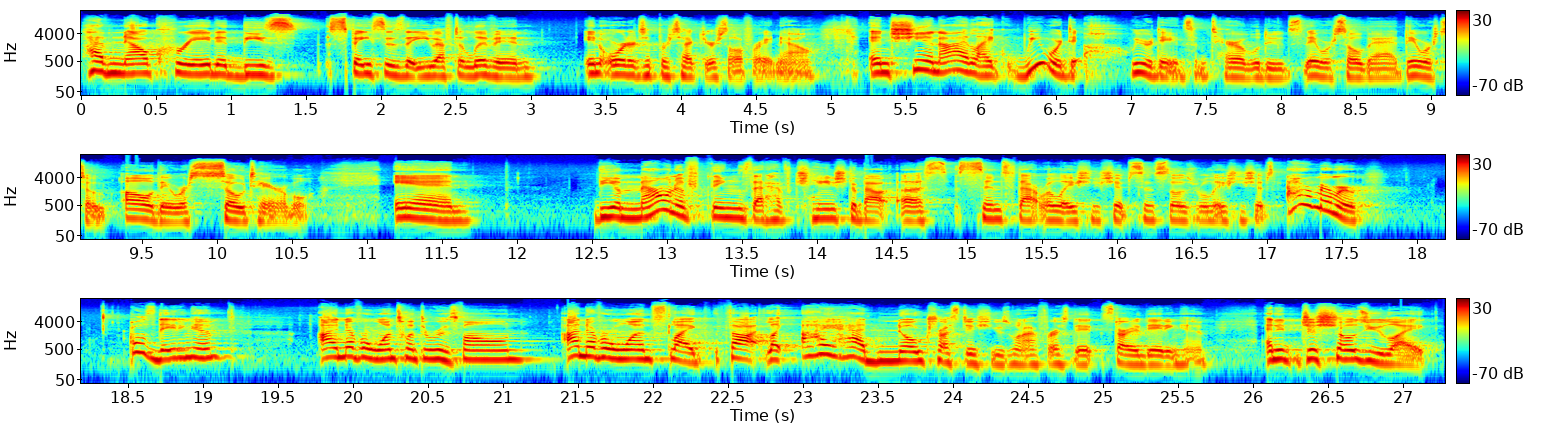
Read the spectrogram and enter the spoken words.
have now created these spaces that you have to live in in order to protect yourself right now. And she and I like we were da- oh, we were dating some terrible dudes. They were so bad. They were so oh, they were so terrible. And the amount of things that have changed about us since that relationship, since those relationships. I remember I was dating him. I never once went through his phone. I never once like thought like I had no trust issues when I first started dating him. And it just shows you like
